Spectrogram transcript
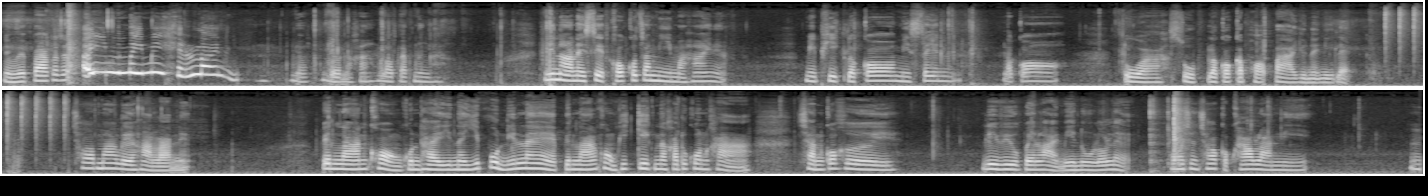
เดี๋ยวแม่ป้าก็จะเอ้ยไม่ไม่เห็นเลยเดี๋ยวเดี๋ยวนะคะรอแป๊บหนึ่งค่ะ นี่นะในเศษเขาก็จะมีมาให้เนี่ย มีพริกแล้วก็มีเส้น แล้วก็ตัวซุปแล้วก็กระเพาะปลาอยู่ในนี้แหละ ชอบมากเลยอาหารร้านเนี่ยเป็นร้านของคนไทยในญี่ปุ่นนี่แหละ เป็นร้านของพี่กิ๊กนะคะ ทุกคนค่ะ ฉันก็เคยรีวิวไปหลายเมนูแล้วแหละ เพราะว่าฉันชอบกับข้าวร้านนี้ อื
